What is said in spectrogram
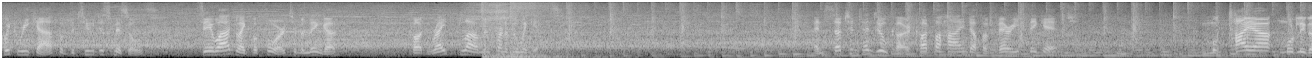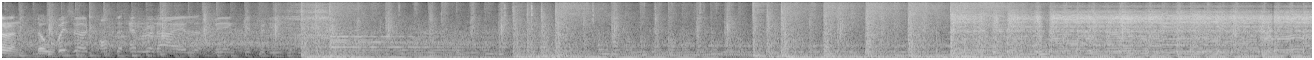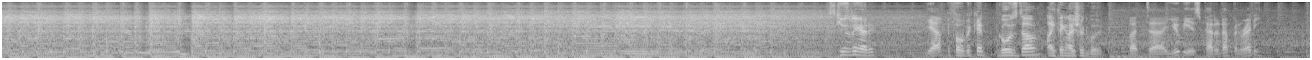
quick recap of the two dismissals. Sehwag, like before, to Malinga, caught right plumb in front of the wickets. And Sachin Tendulkar caught behind off a very thick edge. Muttiah Muralidharan, the wizard Excuse me, Gary. Yeah, If a wicket goes down, I think I should go in. but uh, Yuvi is padded up and ready.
